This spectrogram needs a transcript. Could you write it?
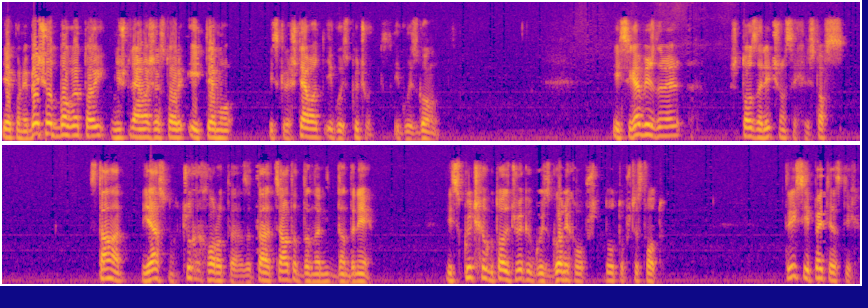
и ако не беше от Бога, той нищо нямаше да стори и те му изкрещяват и го изключват, и го изгонват. И сега виждаме, що за личност е Христос. Стана ясно, чуха хората за тази цялата дандания. Изключиха го този човек и го изгониха от обществото. 35 стих.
